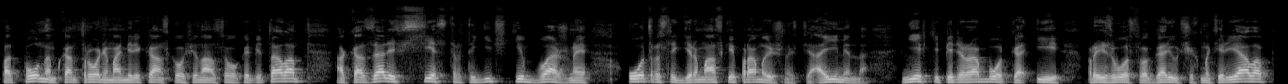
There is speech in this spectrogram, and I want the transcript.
под полным контролем американского финансового капитала оказались все стратегически важные отрасли германской промышленности, а именно нефтепереработка и производство горючих материалов,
